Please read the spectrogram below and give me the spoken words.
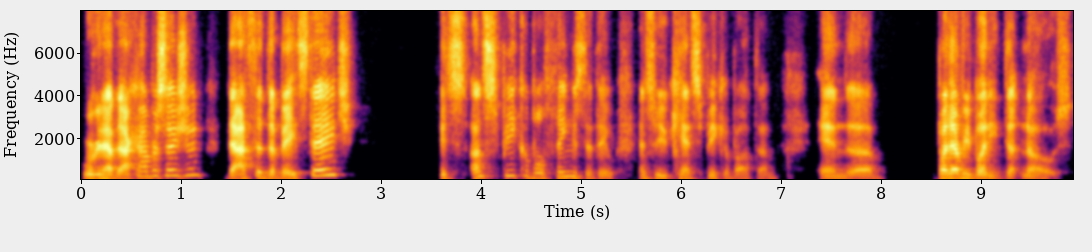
We're going to have that conversation? That's the debate stage? It's unspeakable things that they, and so you can't speak about them. And, uh, but everybody knows,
